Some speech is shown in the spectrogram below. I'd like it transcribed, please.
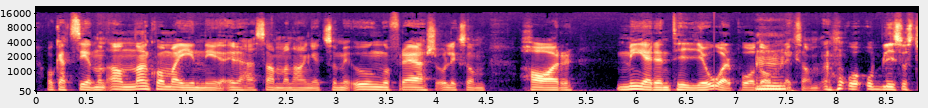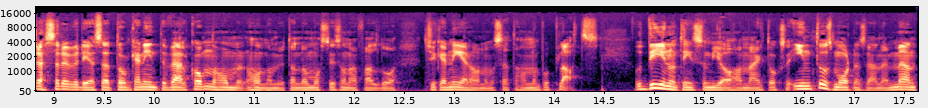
Och att se någon annan komma in i, i det här sammanhanget som är ung och fräsch och liksom har mer än tio år på dem Mm. liksom. Och, och bli så stressade över det så att de kan inte välkomna hon- honom utan de måste i sådana fall då trycka ner honom och sätta honom på plats. Och det är någonting som jag har märkt också, inte hos Mårtens vänner men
